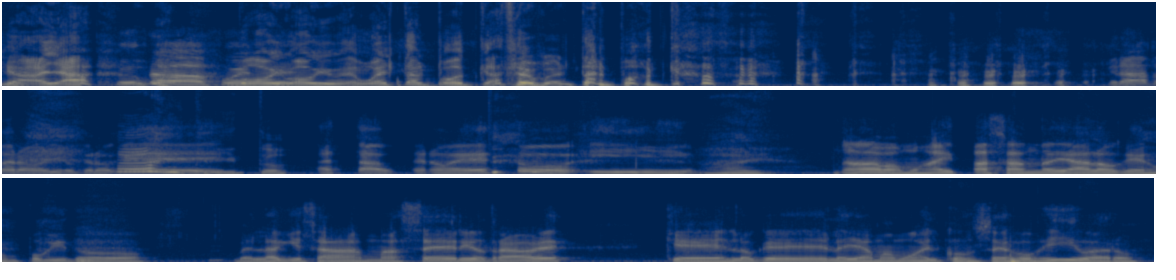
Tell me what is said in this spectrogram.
ya, ya. Tú estabas fuerte. Bobby, Bobby, de vuelta al podcast, de vuelta al podcast. Mira, pero yo creo Ay, que Cristo. ha estado bueno esto y Ay. nada, vamos a ir pasando ya a lo que es un poquito, ¿verdad? Quizás más serio otra vez, que es lo que le llamamos el consejo jíbaro.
